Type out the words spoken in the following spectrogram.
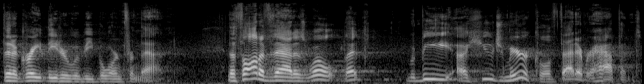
that a great leader would be born from that. The thought of that is, well, that would be a huge miracle if that ever happened.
